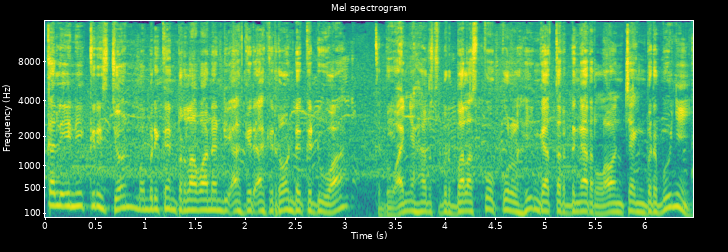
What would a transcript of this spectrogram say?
Kali ini Chris John memberikan perlawanan di akhir-akhir ronde kedua. Keduanya harus berbalas pukul hingga terdengar lonceng berbunyi.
